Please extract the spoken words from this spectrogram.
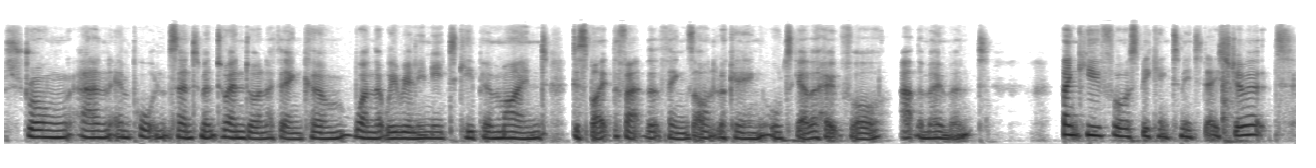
strong and important sentiment to end on, I think, um, one that we really need to keep in mind, despite the fact that things aren't looking altogether hopeful at the moment. Thank you for speaking to me today, Stewart.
